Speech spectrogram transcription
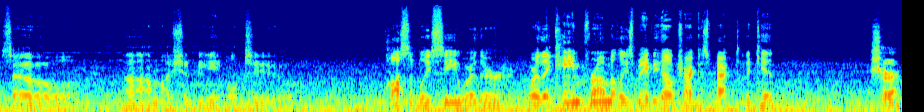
so um, I should be able to possibly see where they're where they came from. At least maybe they'll track us back to the kid. Sure.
